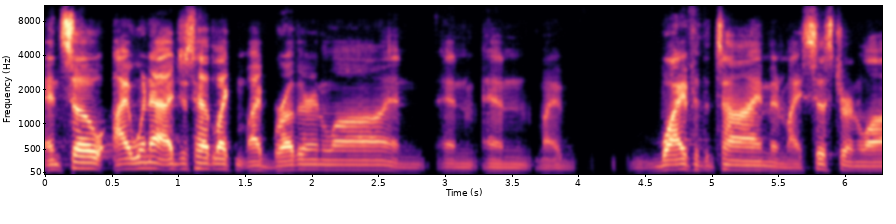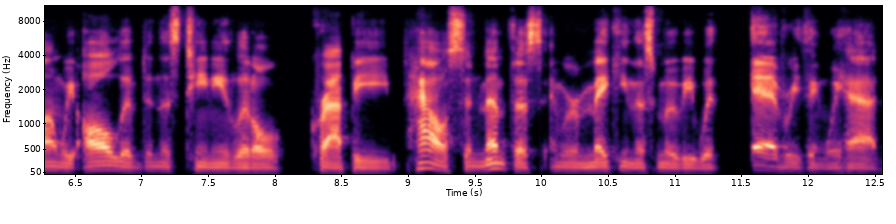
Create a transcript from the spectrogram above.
And so I went out, I just had like my brother-in-law and and and my wife at the time and my sister-in-law, and we all lived in this teeny little crappy house in Memphis, and we were making this movie with everything we had.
